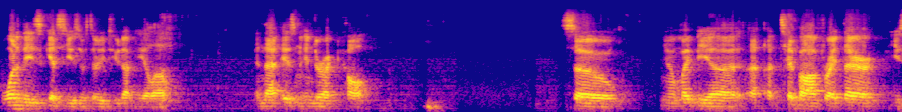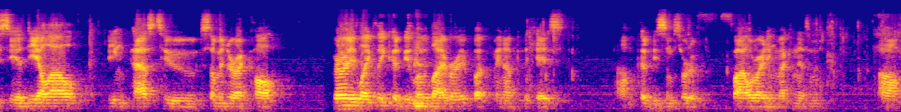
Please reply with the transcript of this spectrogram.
One of these gets user32.dll, and that is an indirect call. So, you know, it might be a, a, a tip off right there. You see a DLL being passed to some indirect call. Very likely could be load library, but may not be the case. Um, could be some sort of file writing mechanism. Um,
